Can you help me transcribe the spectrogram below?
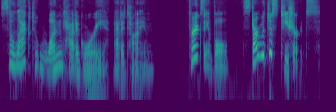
Select one category at a time. For example, start with just t shirts.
